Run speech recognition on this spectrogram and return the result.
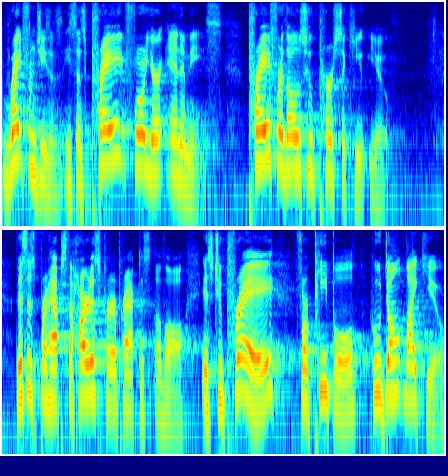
right from Jesus. He says, Pray for your enemies, pray for those who persecute you. This is perhaps the hardest prayer practice of all, is to pray for people who don't like you,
